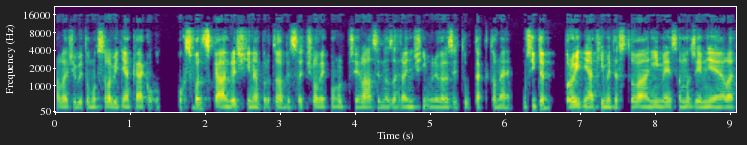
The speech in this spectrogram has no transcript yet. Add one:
ale že by to musela být nějaká jako oxfordská angličtina pro to, aby se člověk mohl přihlásit na zahraniční univerzitu, tak to ne. Musíte projít nějakými testováními samozřejmě, ale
